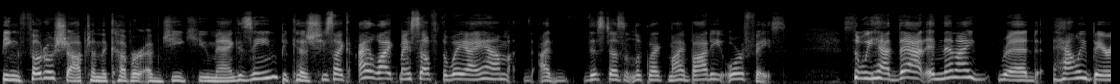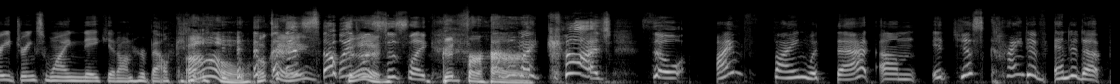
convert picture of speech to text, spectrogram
being photoshopped on the cover of GQ magazine because she's like, I like myself the way I am. I, this doesn't look like my body or face. So we had that, and then I read Halle Berry drinks wine naked on her balcony. Oh, okay. so it Good. was just like, Good for her. oh my gosh! So I'm fine with that. Um, it just kind of ended up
